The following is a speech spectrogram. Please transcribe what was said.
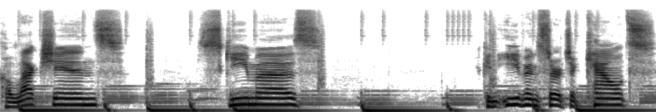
collections, schemas. You can even search accounts.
